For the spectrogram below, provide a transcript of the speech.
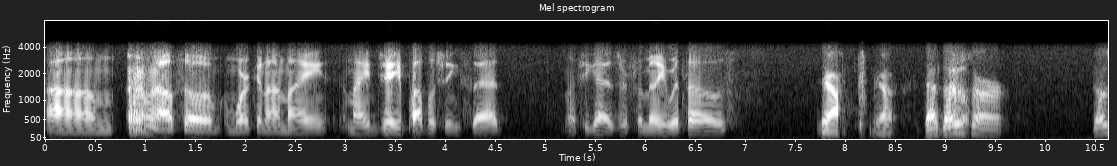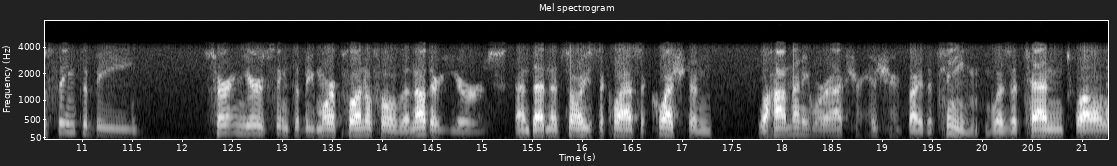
Um, also, I'm working on my my Jay Publishing set. I don't know if you guys are familiar with those. Yeah, yeah. That those are those seem to be certain years seem to be more plentiful than other years, and then it's always the classic question: Well, how many were actually issued by the team? Was it ten, twelve,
